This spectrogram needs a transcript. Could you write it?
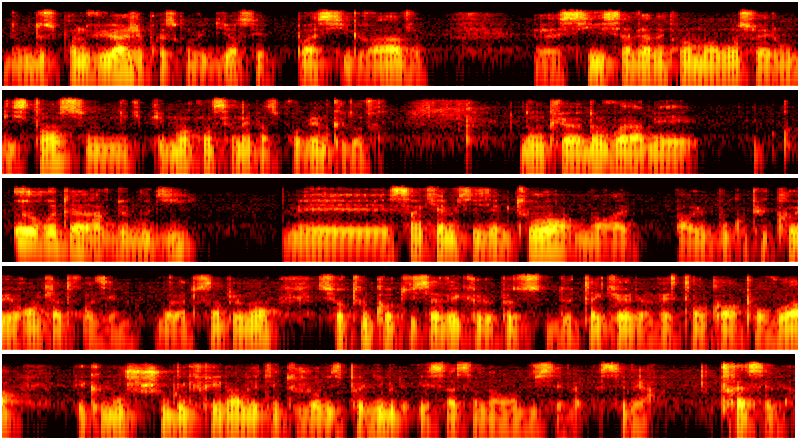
Donc de ce point de vue-là, j'ai presque envie de dire, c'est pas si grave. Euh, s'il s'avère nettement moins bon sur les longues distances, on est une équipe qui est moins concernée par ce problème que d'autres. Donc, euh, donc voilà, mais heureux de la draft de Moody, mais cinquième, sixième tour m'aurait paru beaucoup plus cohérent qu'un troisième. Voilà, tout simplement. Surtout quand tu savais que le poste de tackle restait encore pour voir et que mon chouchou Blake Freeland était toujours disponible. Et ça, ça m'a rendu sévère, Très sévère.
